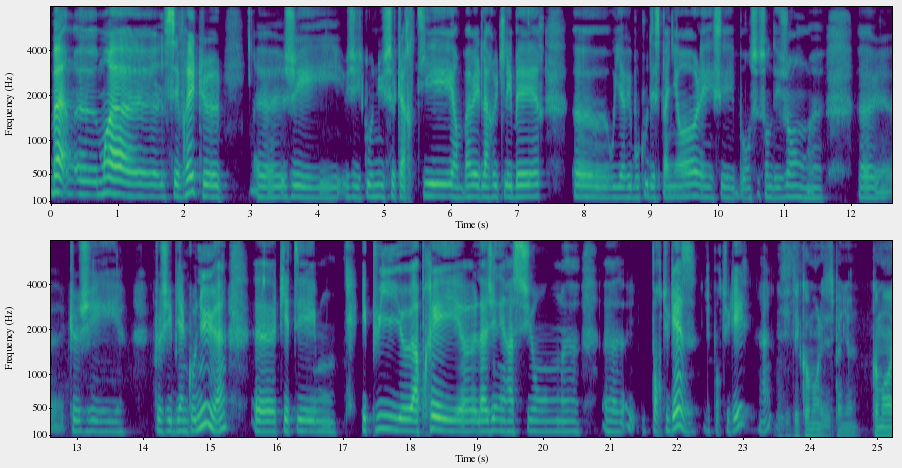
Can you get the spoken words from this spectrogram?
Ben, euh, Moi, euh, c'est vrai que euh, j'ai connu ce quartier de la rue Kléber, où il y avait beaucoup d'Espagnols, et bon, ce sont des gens que j'ai que j'ai bien connu, hein, euh, qui était et puis euh, après euh, la génération portugaise, les Portugais. Hein. Ils étaient comment les Espagnols? Comment,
